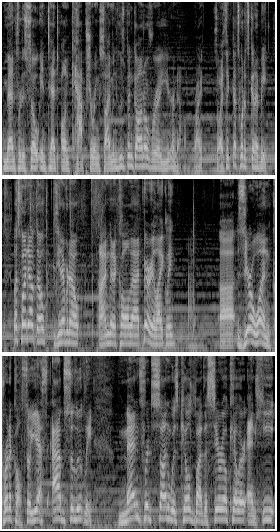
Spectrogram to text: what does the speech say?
Manfred is so intent on capturing Simon, who's been gone over a year now, right? So I think that's what it's gonna be. Let's find out though, because you never know. I'm gonna call that very likely. Uh, zero one, critical. So yes, absolutely. Manfred's son was killed by the serial killer, and he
